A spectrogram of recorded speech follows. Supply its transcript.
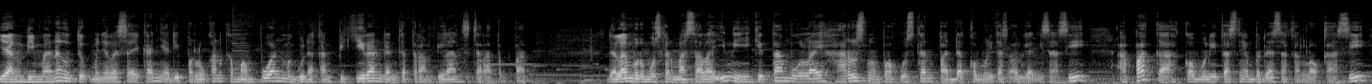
Yang di mana untuk menyelesaikannya diperlukan kemampuan menggunakan pikiran dan keterampilan secara tepat. Dalam merumuskan masalah ini, kita mulai harus memfokuskan pada komunitas organisasi, apakah komunitasnya berdasarkan lokasi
